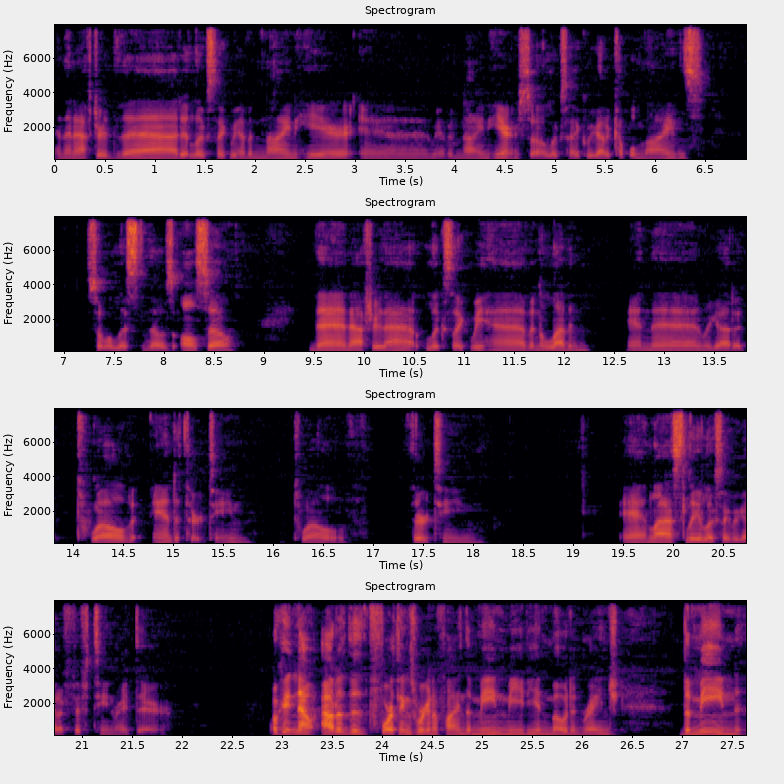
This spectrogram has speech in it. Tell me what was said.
And then after that, it looks like we have a 9 here and we have a 9 here. So it looks like we got a couple 9s. So we'll list those also. Then after that, looks like we have an 11. And then we got a 12 and a 13. 12, 13. And lastly, it looks like we got a 15 right there. Okay, now out of the four things we're going to find, the mean, median, mode, and range, the mean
